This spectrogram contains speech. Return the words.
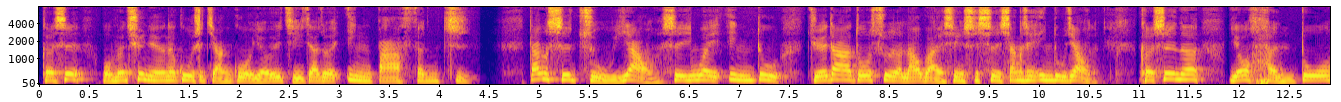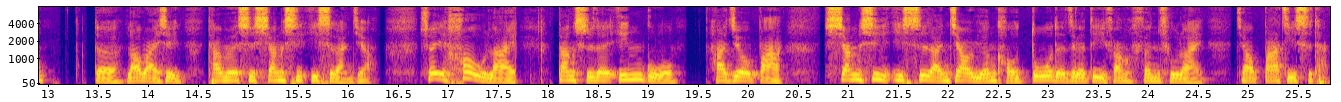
可是我们去年的故事讲过，有一集叫做“印巴分治”。当时主要是因为印度绝大多数的老百姓是是相信印度教的，可是呢，有很多的老百姓他们是相信伊斯兰教，所以后来当时的英国他就把相信伊斯兰教人口多的这个地方分出来，叫巴基斯坦。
